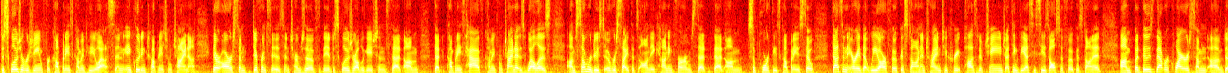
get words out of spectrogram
disclosure regime for companies coming to the U.S., and including companies from China. There are some differences in terms of the disclosure obligations that um, that companies have coming from China, as well as um, some reduced oversight that's on the accounting firms that that um, support these companies. So that's an area that we are focused on and trying to create positive change. I think the SEC is also focused on it, um, but those that requires some d-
